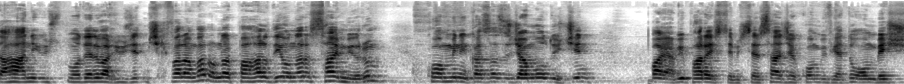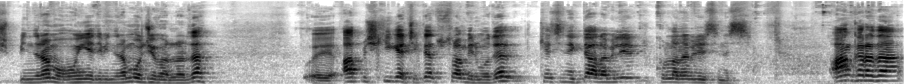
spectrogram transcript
Daha hani üst modeli var 172 falan var. Onlar pahalı diye onları saymıyorum. Kombinin kasası cam olduğu için baya bir para istemişler. Sadece kombi fiyatı 15 bin lira mı 17 bin lira mı o civarlarda. Ee, 62 gerçekten tutulan bir model. Kesinlikle alabilir, kullanabilirsiniz. Ankara'da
